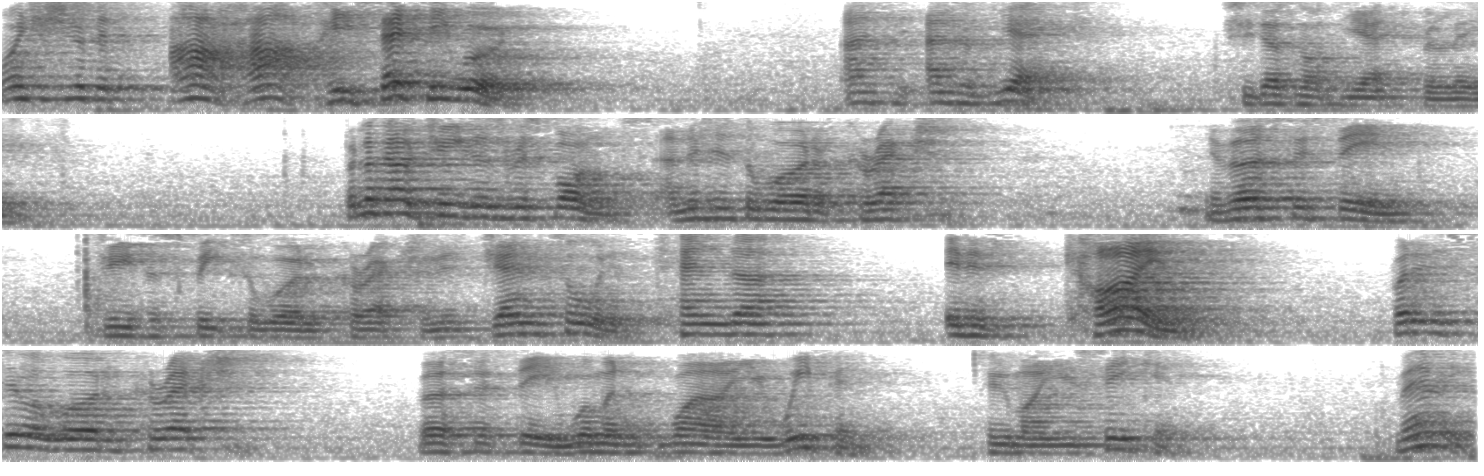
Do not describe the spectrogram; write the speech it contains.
when she should have said, Aha, he said he would. As, as of yet, she does not yet believe. But look how Jesus responds, and this is the word of correction. In verse 15, Jesus speaks a word of correction. It is gentle, it is tender, it is kind, but it is still a word of correction. Verse 15 Woman, why are you weeping? Whom are you seeking? Mary,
